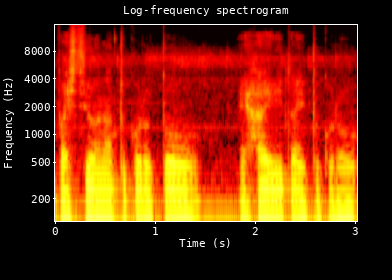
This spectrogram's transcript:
っぱ必要なところと入りたいところ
